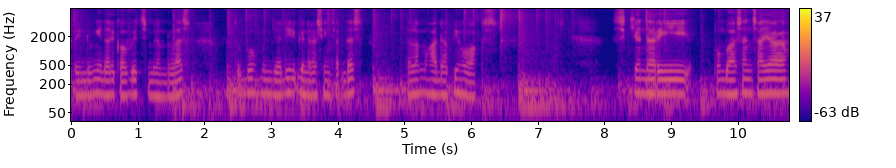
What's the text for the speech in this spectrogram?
terlindungi dari COVID-19 dan tubuh menjadi generasi yang cerdas dalam menghadapi hoax sekian dari pembahasan saya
